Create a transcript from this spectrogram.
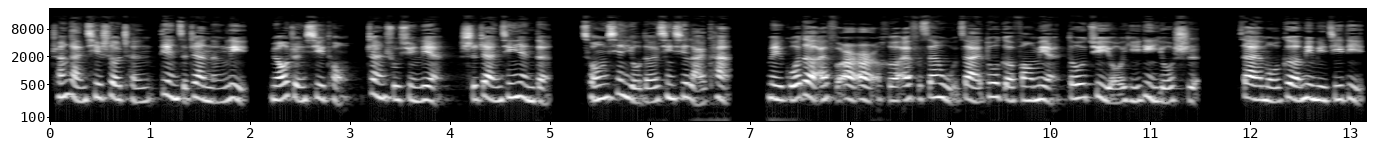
传感器射程、电子战能力、瞄准系统、战术训练、实战经验等。从现有的信息来看，美国的 F 二二和 F 三五在多个方面都具有一定优势。在某个秘密基地，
